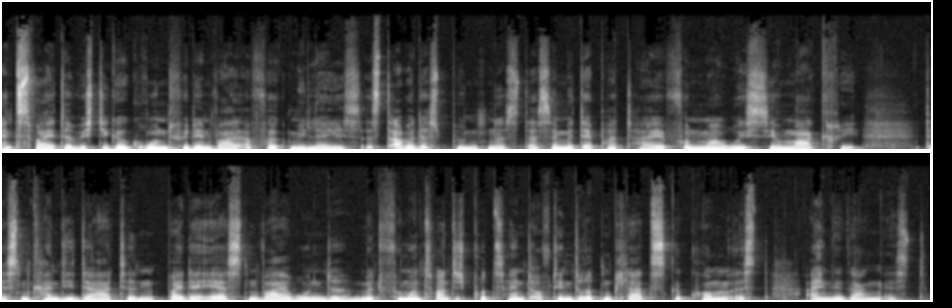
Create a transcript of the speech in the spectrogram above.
Ein zweiter wichtiger Grund für den Wahlerfolg Millets ist aber das Bündnis, das er mit der Partei von Mauricio Macri, dessen Kandidatin bei der ersten Wahlrunde mit 25 Prozent auf den dritten Platz gekommen ist, eingegangen ist.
